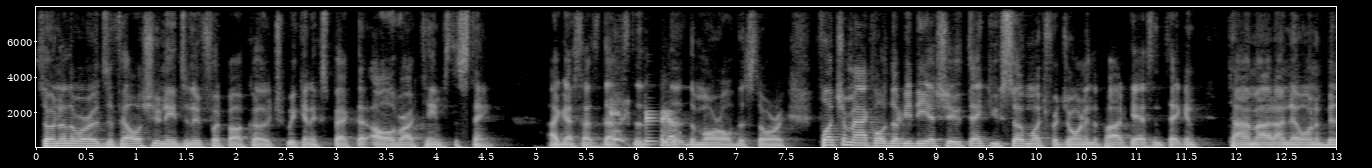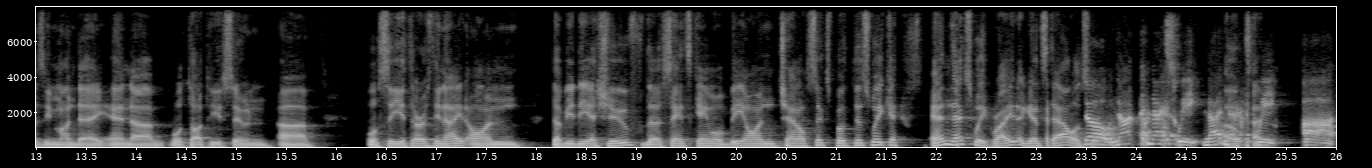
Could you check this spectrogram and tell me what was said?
So, in other words, if LSU needs a new football coach, we can expect that all of our teams to stink. I guess that's that's the, the, the moral of the story. Fletcher Mackel, WDSU, thank you so much for joining the podcast and taking time out. I know on a busy Monday, and um, we'll talk to you soon. Uh, we'll see you Thursday night on WDSU. The Saints game will be on Channel Six both this week and next week, right? Against Dallas. No, not next week. Not next Okay. week. Uh,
